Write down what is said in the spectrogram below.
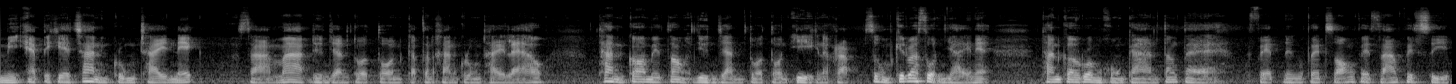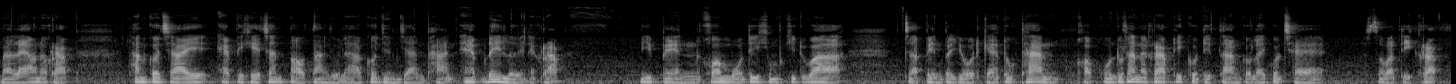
มีแอปพลิเคชันกรุงไทย Next สามารถยืนยันตัวตนกับธนาคารกรุงไทยแล้ว ท่านก็ไม่ต้องยืนยันตัวตนอีกนะครับ ซึ่งผมคิดว่าส่วนใหญ่เนี่ยท่านก็ร่วมโครงการตั้งแต่เฟส1เฟส2เฟส3เฟส4มาแล้วนะครับ ท่านก็ใช้แอปพลิเคชันเป่าตังค์อยู่แล้ว ก็ยืนยันผ่านแอปได้เลยนะครับ นี่เป็นข้อมูลที่ผมคิดว่า จะเป็นประโยชน์แก่ทุกท่าน ขอบคุณทุกท่านนะครับ ที่กดติดตามกดไลค์กดแชร์ สวัสดีครับ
